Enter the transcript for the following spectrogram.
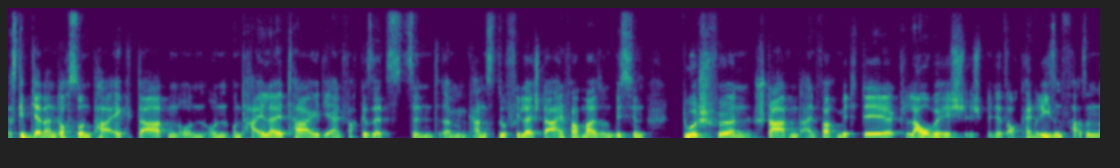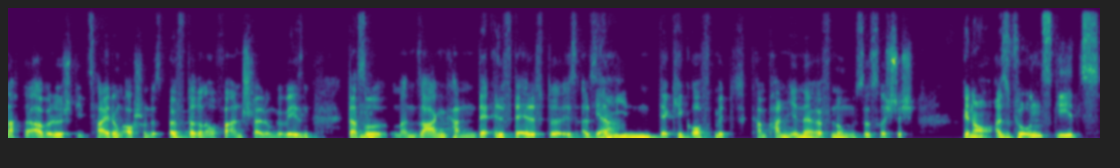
es gibt ja dann doch so ein paar Eckdaten und, und, und Highlight-Tage, die einfach gesetzt sind. Ähm, kannst du vielleicht da einfach mal so ein bisschen durchführen, startend einfach mit der, glaube ich, ich bin jetzt auch kein Riesenfassennachter, aber durch die Zeitung auch schon des Öfteren auf Veranstaltungen gewesen, dass mhm. so man sagen kann, der 11.11. .11. ist als ja. Termin der Kickoff mit Kampagneneröffnung, ist das richtig? Genau, also für uns geht's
